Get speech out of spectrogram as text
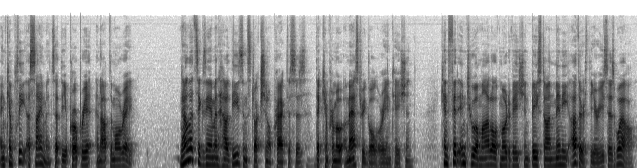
and complete assignments at the appropriate and optimal rate. Now let's examine how these instructional practices that can promote a mastery goal orientation can fit into a model of motivation based on many other theories as well.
